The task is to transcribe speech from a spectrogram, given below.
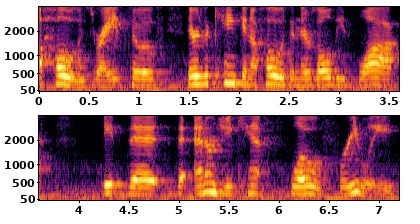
a hose, right? So if there's a kink in a hose and there's all these blocks, it the the energy can't flow freely.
